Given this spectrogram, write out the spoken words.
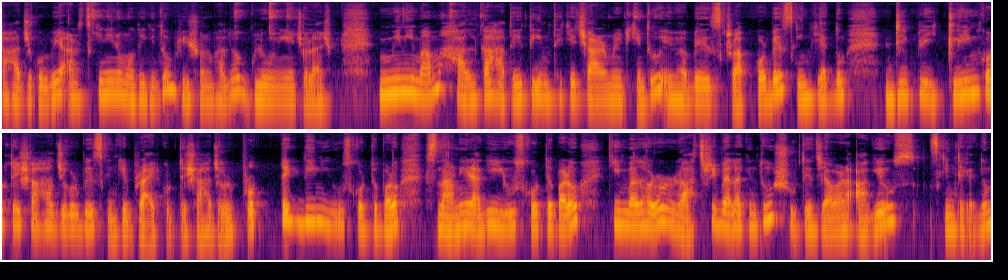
সাহায্য করবে আর স্কিনের মধ্যে কিন্তু ভীষণ ভালো গ্লো নিয়ে চলে আসবে। মিনিমাম হালকা হাতে তিন থেকে চার মিনিট কিন্তু এভাবে স্ক্রাব করবে। স্কিনকে একদম ডিপলি ক্লিন করতে সাহায্য করবে স্কিনকে ব্রাইট করতে সাহায্য করবে। প্রত্যেক দিন ইউজ করতে পারো। স্নানের আগে ইউজ করতে পারো। কিংবা ধরো রাত্রিবেলা কিন্তু শুতে যাওয়ার আগেও স্কিনটাকে একদম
